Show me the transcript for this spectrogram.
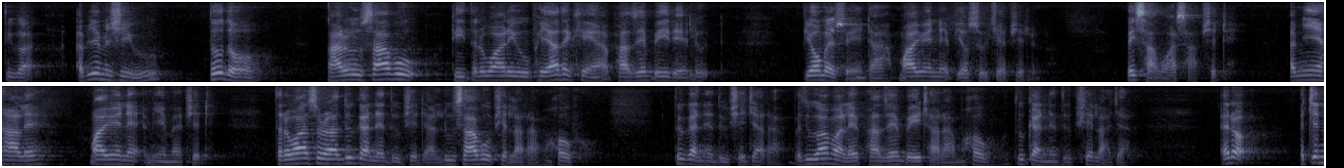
သူကအပြစ်မရှိဘူးသို့တော့ငါတို့စားဖို့ ဒီတရားတွေကိုဘုရားသခင်ကဖာဆင်းပေးတယ်လို့ပြောမယ်ဆိုရင်ဒါမှားယွင်းတဲ့ပြောဆိုချက်ဖြစ်လို့ပိဿာဝါစာဖြစ်တယ်အမြင်ဟာလည်းမှားယွင်းတဲ့အမြင်ပဲဖြစ်တယ်တရားဆိုတာဒုက္ခနဲ့သူဖြစ်တာလူစားဖို့ဖြစ်လာတာမဟုတ်ဘူးဒုက္ခနဲ့သူဖြစ်ကြတာဘယ်သူမှလည်းဖန်ဆင်းပေးထားတာမဟုတ်ဘူးဒုက္ခနဲ့သူဖြစ်လာကြတာအဲ့တော့အကျဉ်း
